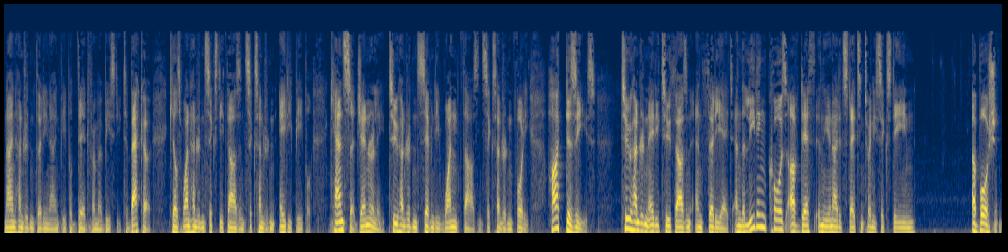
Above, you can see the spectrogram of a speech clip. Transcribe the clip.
140,939 people dead from obesity. Tobacco kills 160,680 people. Cancer, generally, 271,640. Heart disease, 282,038. And the leading cause of death in the United States in 2016, abortion.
